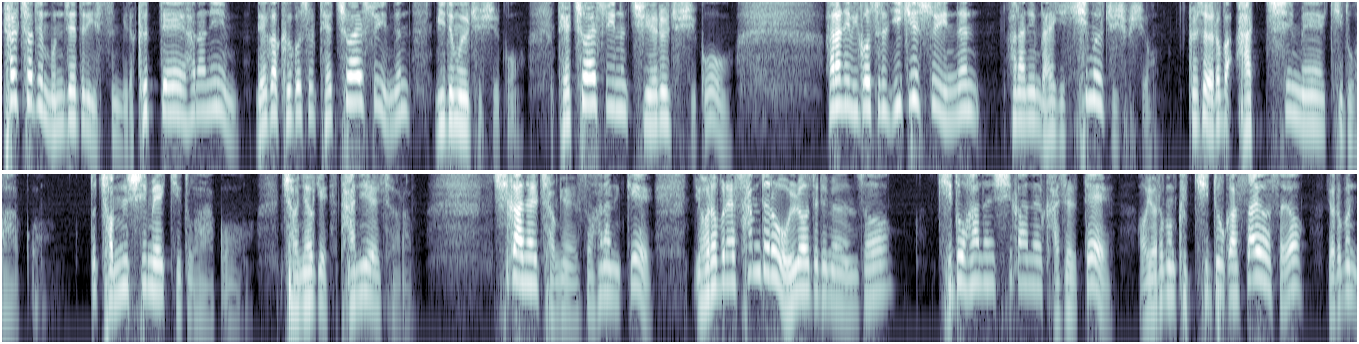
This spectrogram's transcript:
펼쳐진 문제들이 있습니다. 그때 하나님 내가 그것을 대처할 수 있는 믿음을 주시고 대처할 수 있는 지혜를 주시고 하나님 이것을 이길 수 있는 하나님 나에게 힘을 주십시오. 그래서 여러분 아침에 기도하고 또 점심에 기도하고 저녁에 다니엘처럼 시간을 정해서 하나님께 여러분의 삶들을 올려드리면서 기도하는 시간을 가질 때 어, 여러분 그 기도가 쌓여서요. 여러분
